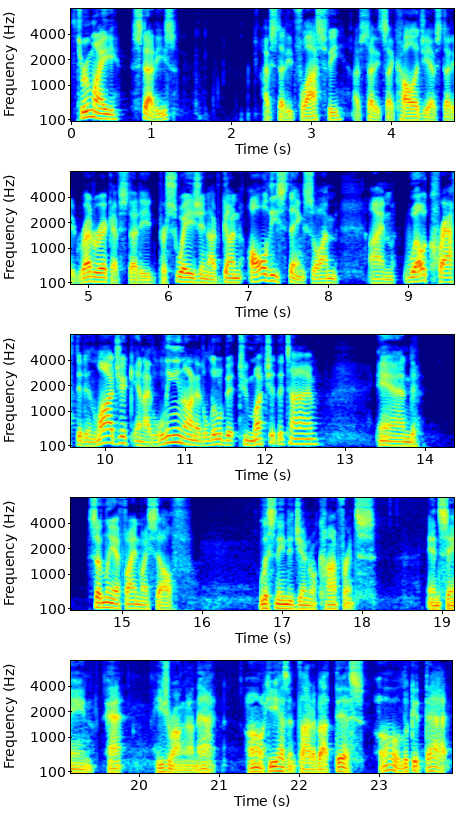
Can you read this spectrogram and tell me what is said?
through my studies, I've studied philosophy, I've studied psychology, I've studied rhetoric, I've studied persuasion, I've done all these things. So I'm I'm well crafted in logic and I lean on it a little bit too much at the time. And suddenly I find myself listening to General Conference and saying, eh, he's wrong on that. Oh, he hasn't thought about this. Oh, look at that.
